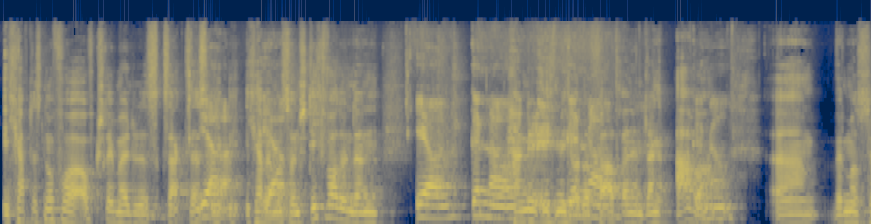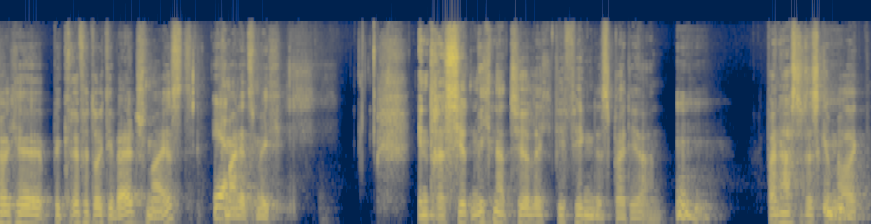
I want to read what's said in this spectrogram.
Ich habe das nur vorher aufgeschrieben, weil du das gesagt hast. Ja, ich ich habe ja. immer so ein Stichwort und dann Ja, genau. hangel ich mich genau. oder fahre dran entlang. Aber Genau. Ähm, wenn man solche Begriffe durch die Welt schmeißt, Ja. ich meine jetzt mich, interessiert mich natürlich, wie fing das bei dir an? Mhm. Wann hast du das gemerkt?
